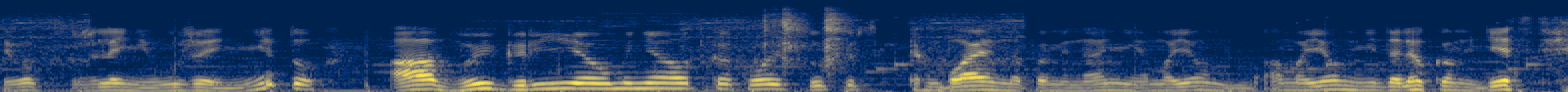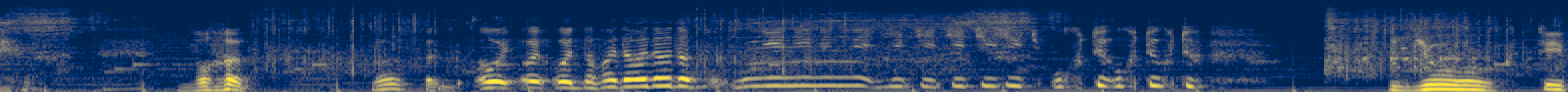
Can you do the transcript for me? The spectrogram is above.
Его, к сожалению, уже нету. А в игре у меня вот какой суперский комбайн, напоминание о моем, о моем недалеком детстве. вот. Ну, ой, ой, ой, давай, давай, давай, давай. Не-не-не, ух ты, ух ты, ух ты. Юх ты,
